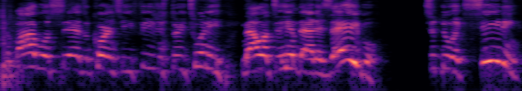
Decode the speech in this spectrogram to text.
The Bible says, according to Ephesians 3:20, now unto him that is able to do exceeding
